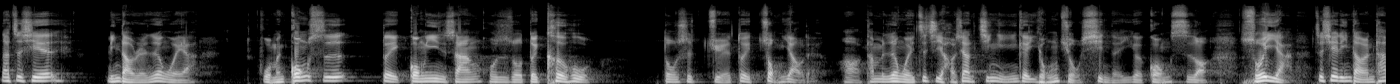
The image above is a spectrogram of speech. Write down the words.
那这些。领导人认为啊，我们公司对供应商或者说对客户都是绝对重要的哦。他们认为自己好像经营一个永久性的一个公司哦，所以啊，这些领导人他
